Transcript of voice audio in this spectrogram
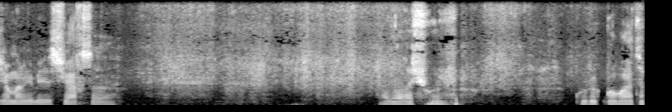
Paxta yomon emas, yaxshi. Allohga shukur. Ko'rik bo'lyapti.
